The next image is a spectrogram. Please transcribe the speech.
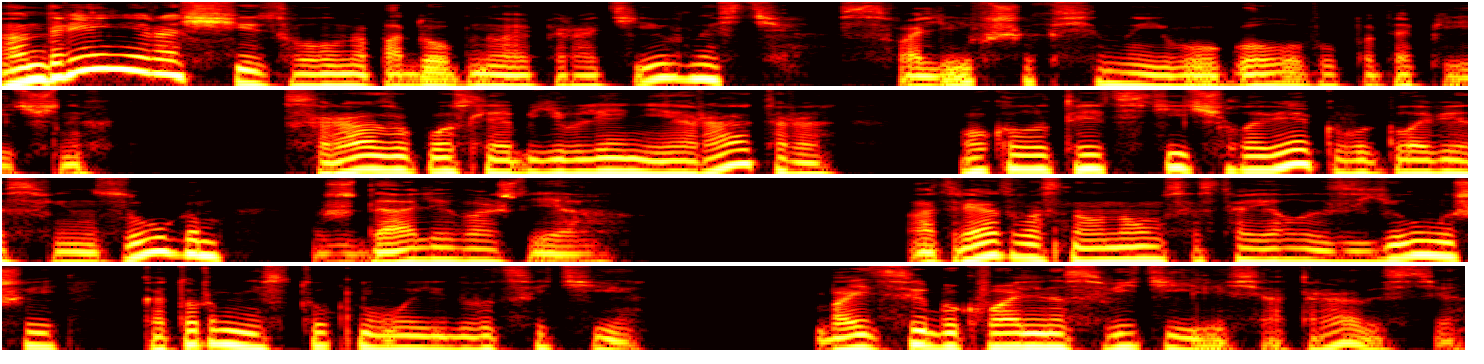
Андрей не рассчитывал на подобную оперативность свалившихся на его голову подопечных. Сразу после объявления ратора около 30 человек во главе с Финзугом ждали вождя. Отряд в основном состоял из юношей, которым не стукнуло и двадцати. Бойцы буквально светились от радости,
